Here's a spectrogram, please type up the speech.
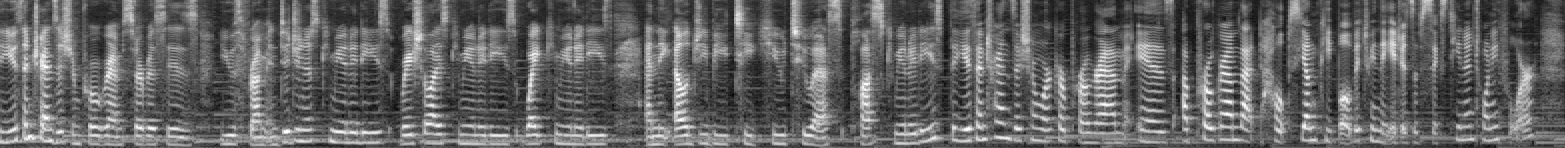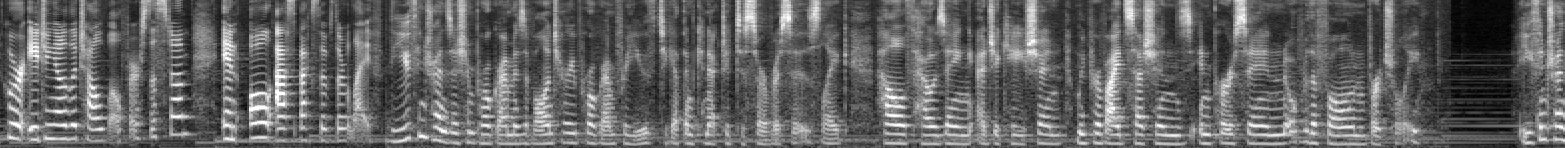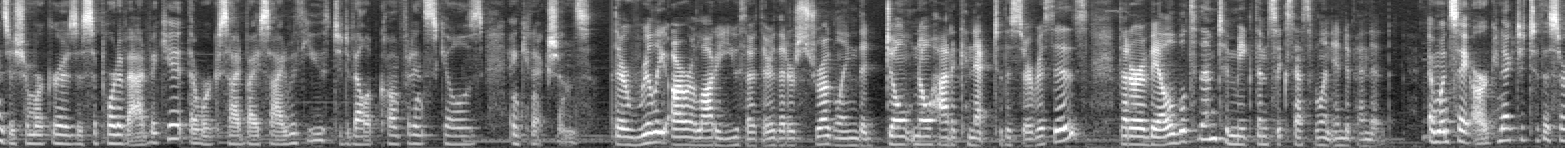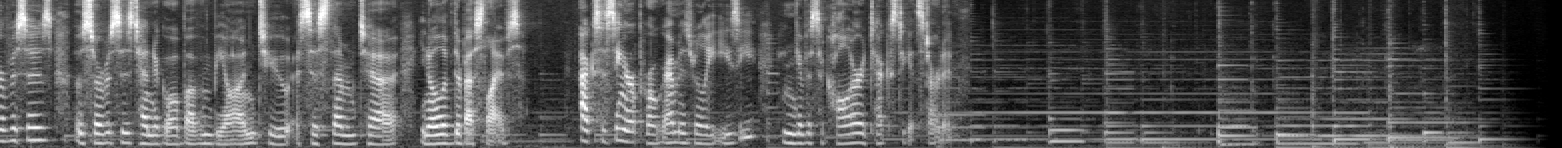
The Youth in Transition program services youth from Indigenous communities, racialized communities, white communities, and the LGBTQ2S plus communities. The Youth in Transition Worker program is a program that helps young people between the ages of 16 and 24 who are aging out of the child welfare system in all aspects of their life. The Youth in Transition program is a voluntary program for youth to get them connected to services like health, housing, education. We provide sessions in person, over the phone, virtually. A youth and transition worker is a supportive advocate that works side by side with youth to develop confidence, skills, and connections. There really are a lot of youth out there that are struggling that don't know how to connect to the services that are available to them to make them successful and independent. And once they are connected to the services, those services tend to go above and beyond to assist them to, you know, live their best lives. Accessing our program is really easy. You can give us a call or a text to get started.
